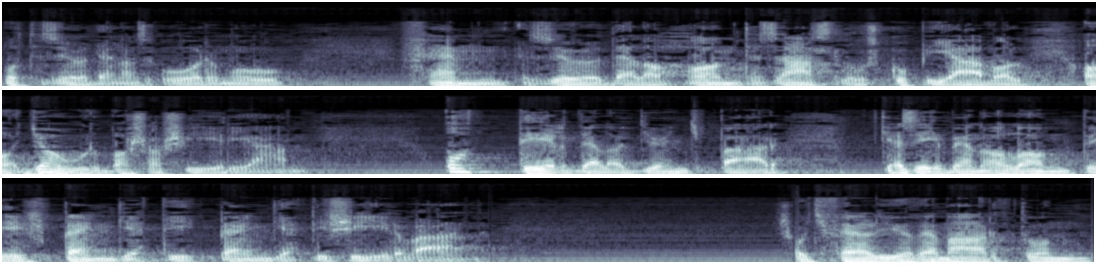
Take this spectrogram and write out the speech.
Ott zölden az ormó, Fenn zöldel a hant zászlós kopiával a gyaurba sírján. Ott térdel a gyöngypár, kezében a lant és pengeti, pengeti sírván. S hogy feljöve Márton,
